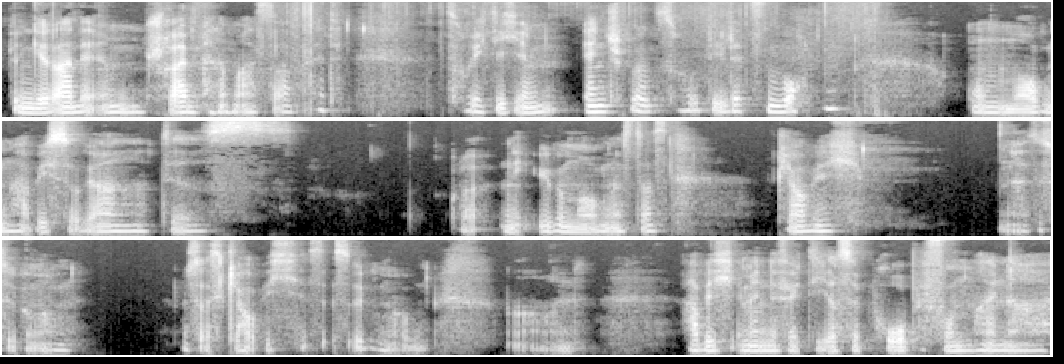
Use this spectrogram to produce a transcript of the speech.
Ich bin gerade im Schreiben meiner Masterarbeit. So richtig im Endspurt, so die letzten Wochen. Und morgen habe ich sogar das, oder nee, übermorgen ist das, glaube ich. Ja, es ist übermorgen. Das heißt, glaube ich, es ist übermorgen. Und habe ich im Endeffekt die erste Probe von meiner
